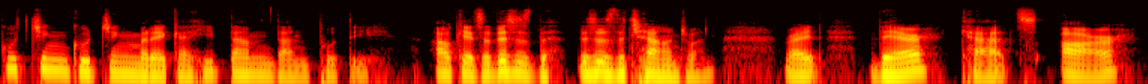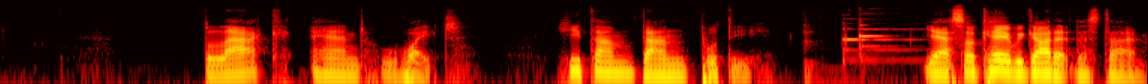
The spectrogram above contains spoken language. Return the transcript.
Kucing-kucing mereka hitam dan putih. Okay, so this is the this is the challenge one, right? Their cats are black and white. Hitam dan putih. Yes, okay, we got it this time.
